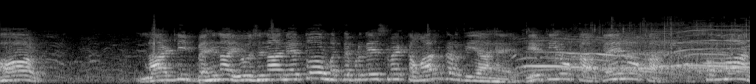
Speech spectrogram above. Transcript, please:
और लाडली बहना योजना ने तो मध्य प्रदेश में कमाल कर दिया है। बेटियों का, बहनों का सम्मान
